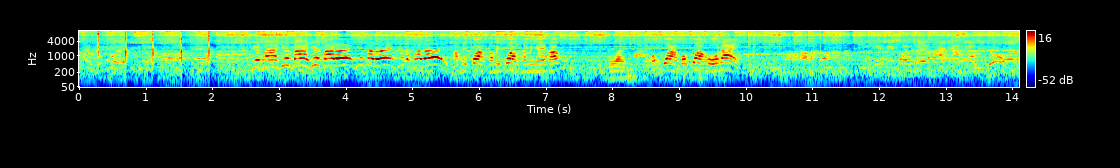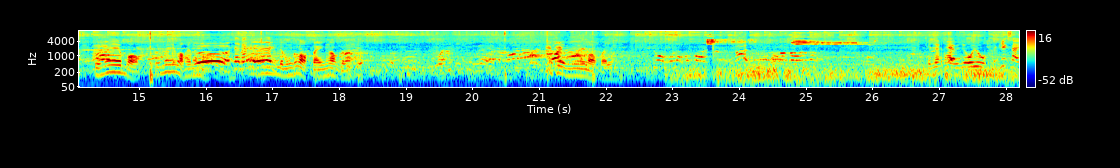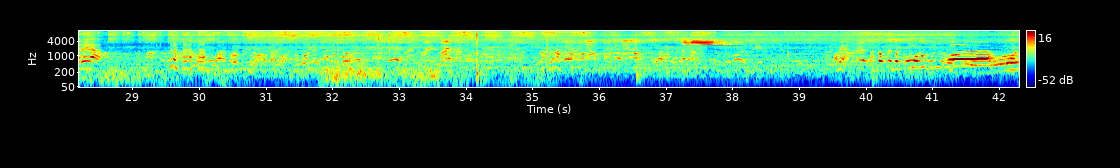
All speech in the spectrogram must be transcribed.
ยืดมา ยืดมา ยืดมาเลย ยืดมาเลย ยืดออกมาเลยทำให้กว้างทำให้กว้างทำยังไงครับ อะไรก็กว้างก็กว้างโอได้กูไม่ได้บอกกูไม่ได้บอกให้เอมึงบอกอแค่นั้นเองเดี๋ยวมึงก็ออกไปข้างนอกเลยเพื่อนมึงออกไปเลยเห็น ยังถ่ายวิดีโออยู่พริกใส่เลยล่ะมันต้องเป็นประตูลูกนี้โอ้ย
